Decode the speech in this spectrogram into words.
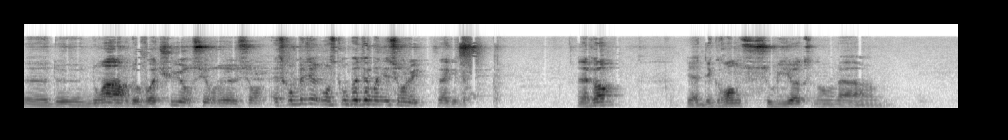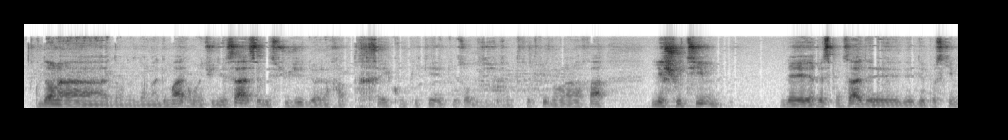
euh, de noir, de voiture sur... Euh. Est-ce qu'on peut, dire, est peut témoigner sur lui? C'est la question. D'accord? Il y a des grandes souliotes dans la... Dans la, dans, la comment étudier ça, c'est des sujets de l'alakha très compliqués, toutes sortes de situations très tristes dans l'alakha, les shootim, les responsables des, des, des poskim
